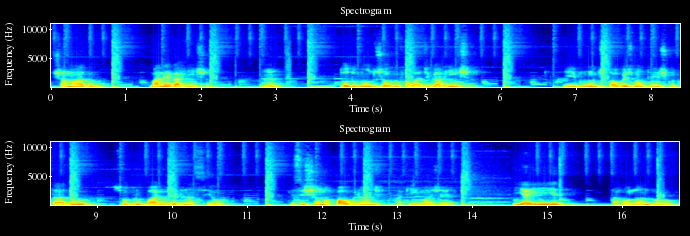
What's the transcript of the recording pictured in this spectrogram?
chamado Mané Garrincha, né? Todo mundo já ouviu falar de Garrincha e muitos talvez não tenham escutado sobre o bairro onde ele nasceu, que se chama Pau Grande, aqui em Magé. E aí tá rolando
